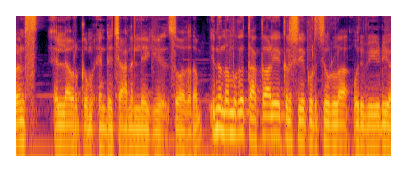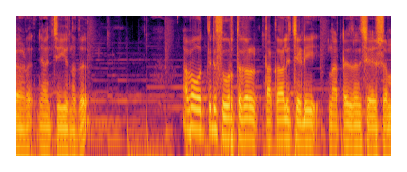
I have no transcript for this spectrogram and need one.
ഫ്രണ്ട്സ് എല്ലാവർക്കും എന്റെ ചാനലിലേക്ക് സ്വാഗതം. ഇന്ന് നമുക്ക് തക്കാളിയെ കൃഷിയെക്കുറിച്ചുള്ള ഒരു വീഡിയോ ആണ് ഞാൻ ചെയ്യുന്നത്. അപ്പോൾ ഒത്തിരി സുഹൃത്തുക്കൾ തക്കാളി ചെടി നട്ടതിന് ശേഷം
